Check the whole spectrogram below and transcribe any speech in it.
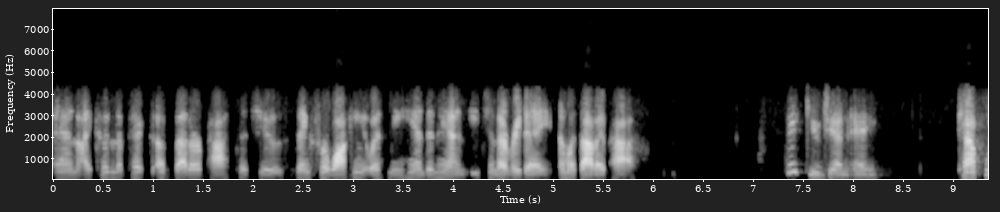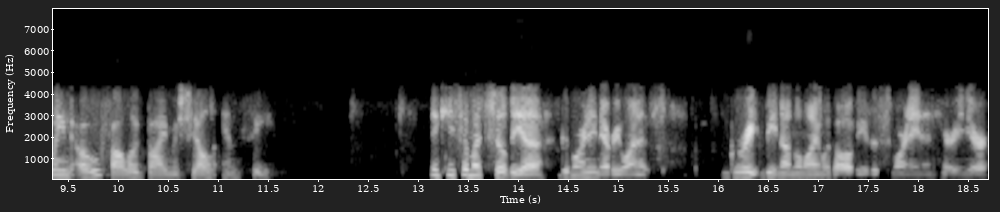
And I couldn't have picked a better path to choose. Thanks for walking it with me hand in hand each and every day. And with that, I pass. Thank you, Jen A. Kathleen O, followed by Michelle MC. Thank you so much, Sylvia. Good morning, everyone. It's great being on the line with all of you this morning and hearing your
